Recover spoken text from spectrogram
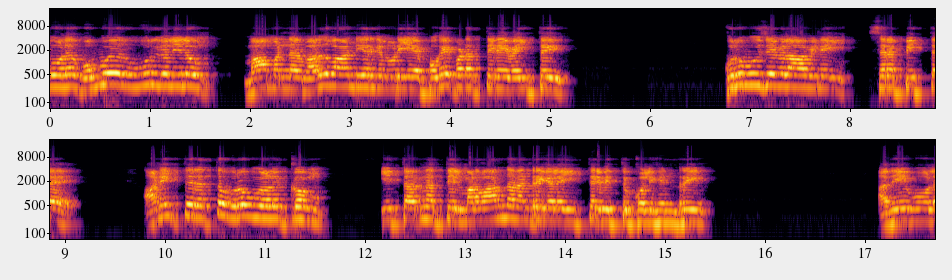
போல ஒவ்வொரு ஊர்களிலும் மாமன்னர் மருதுவாண்டியர்களுடைய புகைப்படத்தினை வைத்து குருபூஜை விழாவினை சிறப்பித்த அனைத்து இரத்த உறவுகளுக்கும் இத்தருணத்தில் மனமார்ந்த நன்றிகளை தெரிவித்துக் கொள்கின்றேன். அதே போல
